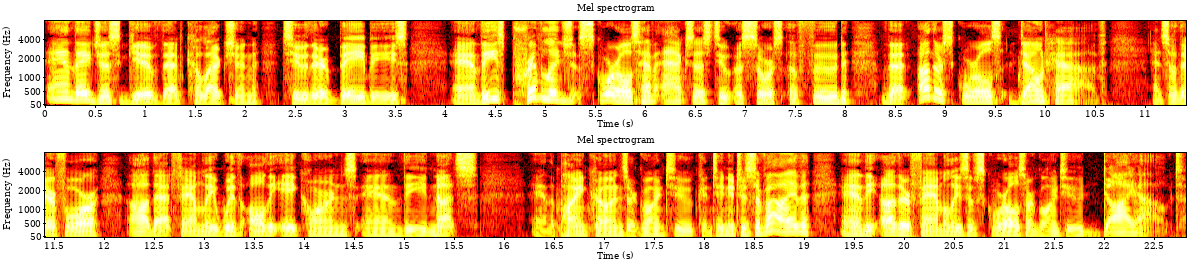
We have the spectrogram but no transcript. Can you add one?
and they just give that collection to their babies. And these privileged squirrels have access to a source of food that other squirrels don't have. And so, therefore, uh, that family with all the acorns and the nuts and the pine cones are going to continue to survive, and the other families of squirrels are going to die out.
